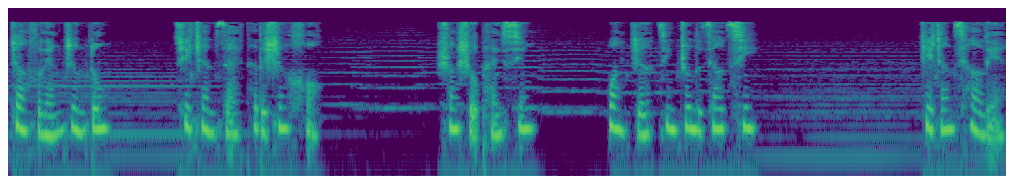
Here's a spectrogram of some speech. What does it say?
丈夫梁正东却站在她的身后，双手盘胸，望着镜中的娇妻。这张俏脸，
